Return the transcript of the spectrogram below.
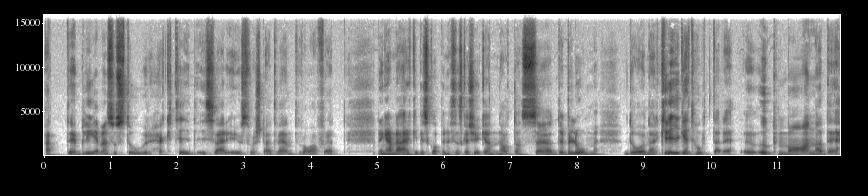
att det blev en så stor högtid i Sverige just första advent var för att den gamla ärkebiskopen i Svenska kyrkan, Nathan Söderblom, då när kriget hotade, eh, uppmanade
